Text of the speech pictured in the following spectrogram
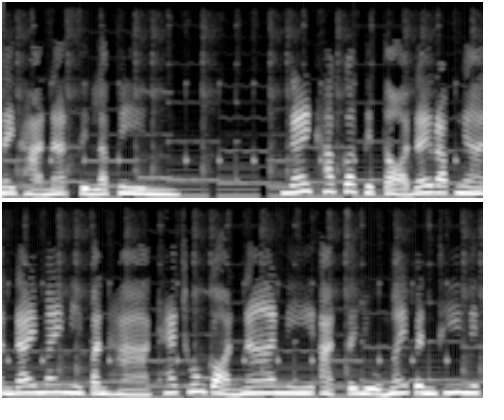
ในฐานะศิลปิน ได้ค่ะก็ติดต่อได้รับงานได้ไม่มีปัญหาแค่ช่วงก่อนหน้านี้อาจจะอยู่ไม่เป็นที่นิด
